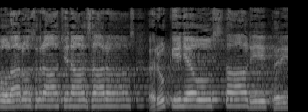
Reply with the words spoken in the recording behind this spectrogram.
bola rozvrátená zaraz, ruky neustali pri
